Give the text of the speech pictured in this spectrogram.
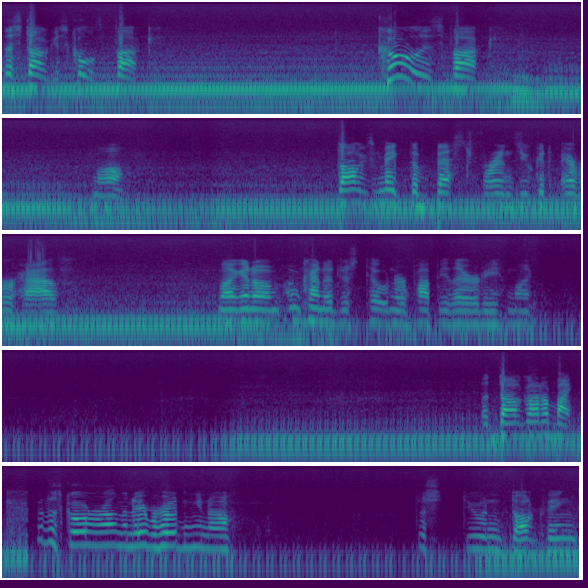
this dog is cool as fuck. Cool as fuck. Well, dogs make the best friends you could ever have. Like, you know, I'm, I'm kind of just toting her popularity. I'm like, a dog on a bike. Just going around the neighborhood, you know, just doing dog things.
